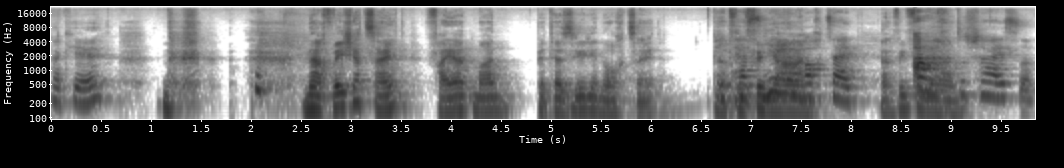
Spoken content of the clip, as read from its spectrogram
Okay. Nach welcher Zeit feiert man Petersilienhochzeit? Nach wie vielen Jahren? Hochzeit. Nach wie vielen Ach Jahren? du Scheiße.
